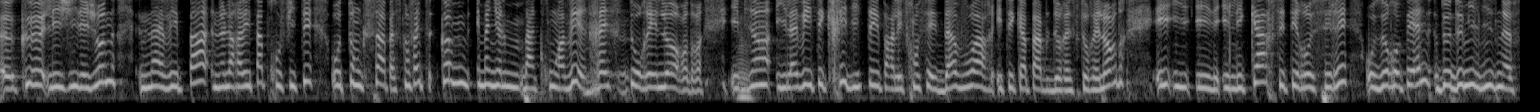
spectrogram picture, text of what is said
euh, que les Gilets jaunes n'avaient pas, ne leur avaient pas profité autant que ça, parce qu'en fait, comme Emmanuel Macron avait restauré l'ordre, eh bien, il avait été crédité par les Français d'avoir été capable de restaurer l'ordre, et, et, et l'écart s'était resserré aux européennes de 2019.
